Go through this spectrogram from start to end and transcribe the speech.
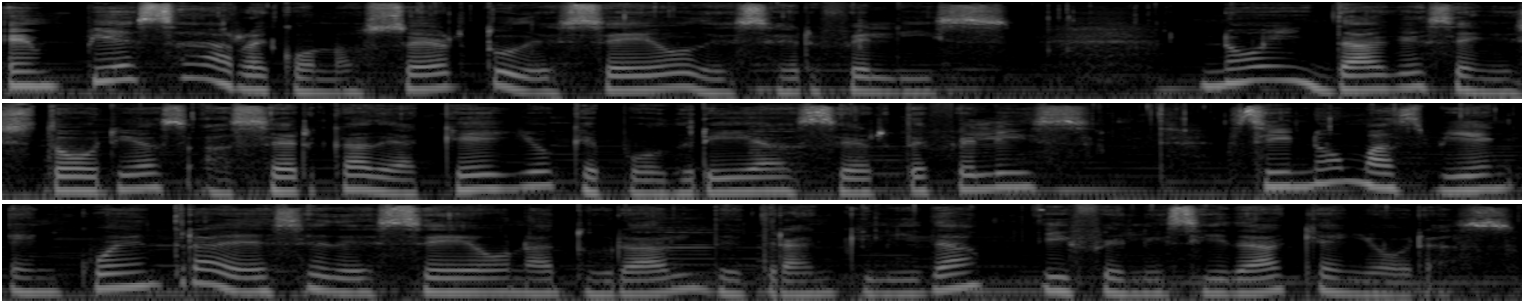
Empieza a reconocer tu deseo de ser feliz. No indagues en historias acerca de aquello que podría hacerte feliz, sino más bien encuentra ese deseo natural de tranquilidad y felicidad que añoras.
